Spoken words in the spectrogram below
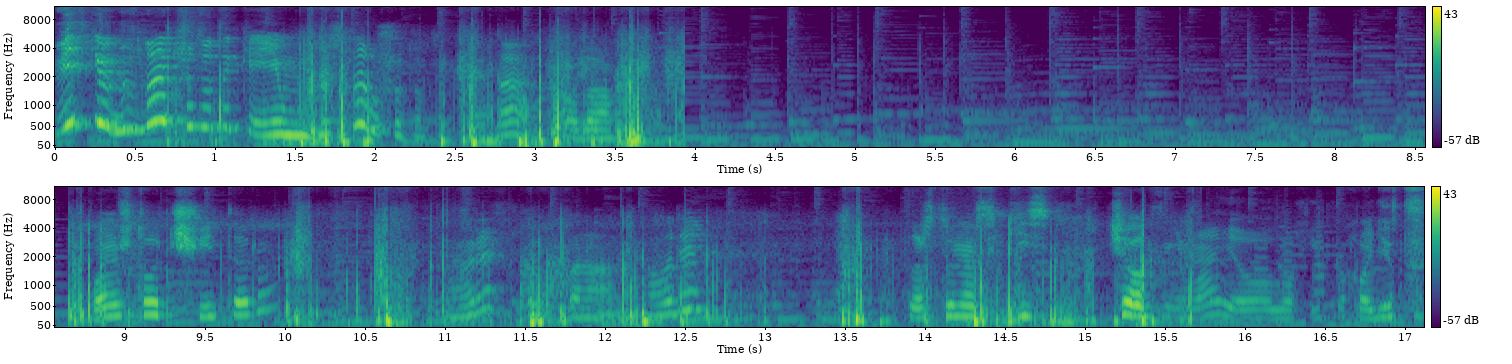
Вітьки не знає, що це таке. Я йому об'яснив, що це таке, так? О, да. Он що, читер? Говори, баран, говори. Зараз у нас якийсь чел знімає, о, лохи проходять.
